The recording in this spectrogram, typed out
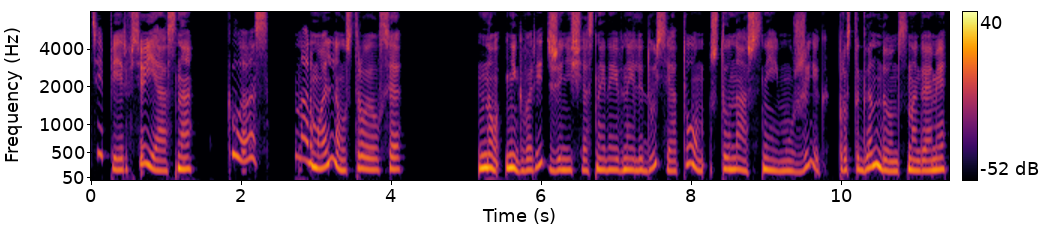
Теперь все ясно. Класс. Нормально устроился. Но не говорит же несчастной наивной Ледусе о том, что наш с ней мужик просто гондон с ногами.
